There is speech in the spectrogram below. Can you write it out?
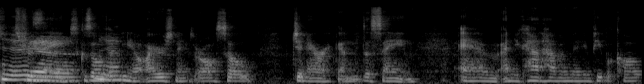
It through is. names because all Yeah. the you know Irish names are all so generic and the same. Um, and you can't have a million people called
